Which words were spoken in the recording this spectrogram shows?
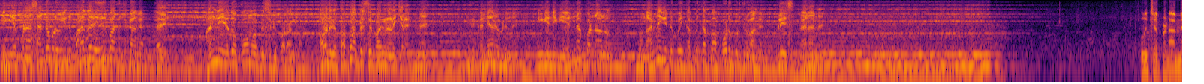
நீங்க எப்படா சண்டை போடுவீங்கன்னு பல பேர் எதிர்பார்த்துட்டு இருக்காங்க ஏய் அண்ணி ஏதோ கோமா பேசிட்டு போறாங்களா? அவனுக்கு தப்பா பேசிருப்பாங்கன்னு நினைக்கிறேன். அண்ணே இது கல்யாணம் விடுங்க இங்க நீங்க என்ன பண்ணாலும் உங்க அண்ணன் கிட்ட போய் தப்பு தப்பா போட்டு கொடுத்துருவாங்க. ப்ளீஸ் வேணாண்ணே. கூச்சப்படாம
